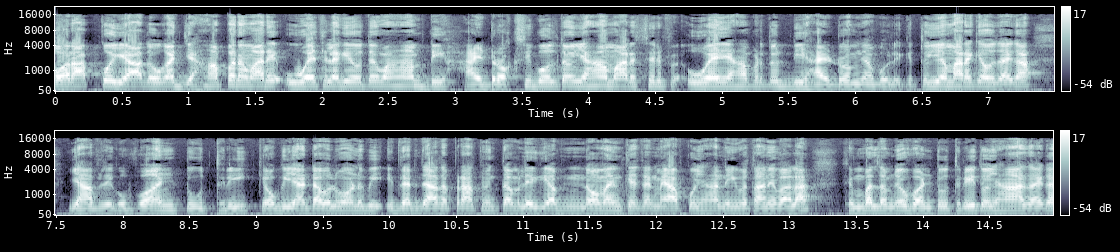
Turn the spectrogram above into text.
और आपको याद होगा, जहाँ पर हमारे ओ OH लगे होते हैं, वहाँ हम डिहाइड्रोक्सी बोलते हैं यहाँ हमारे सिर्फ़ ओ है, यहाँ पर तो डिहाइड्रोम यहाँ बोलेंगे। तो ये हमारा क्या हो जाएगा? यहाँ पर देखो वन टू थ्री क्योंकि यहाँ डबल बॉन्ड भी इधर ज़्यादा प्राथमिकता मिलेगी। अब नॉमैन में आपको यहाँ नहीं बताने वाला। सिंबल समझो वन टू थ्री तो यहाँ आ जाएगा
